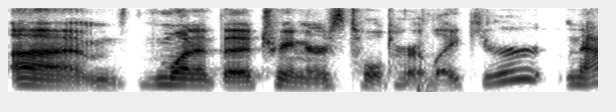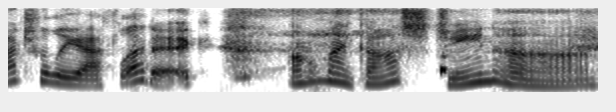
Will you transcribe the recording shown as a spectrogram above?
um one of the trainers told her like you're naturally athletic oh my gosh, Geena!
